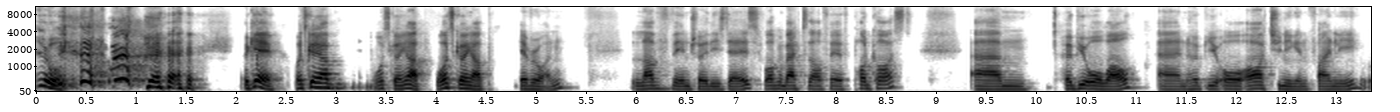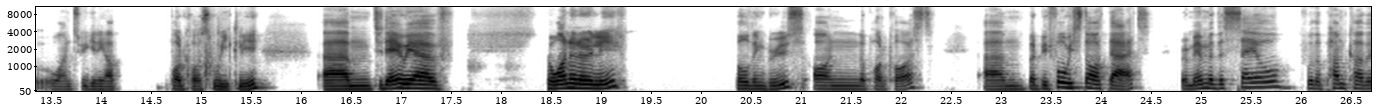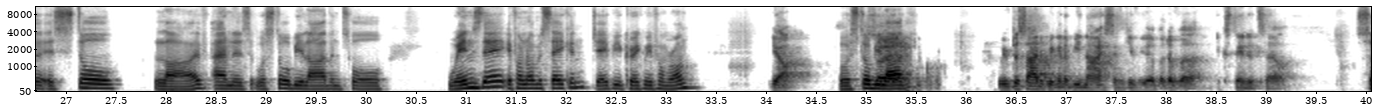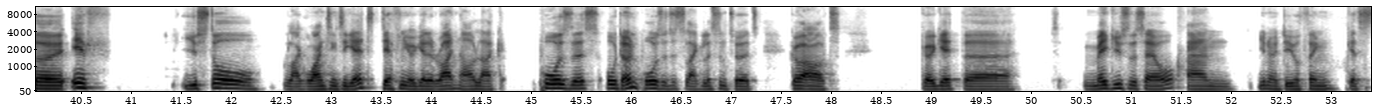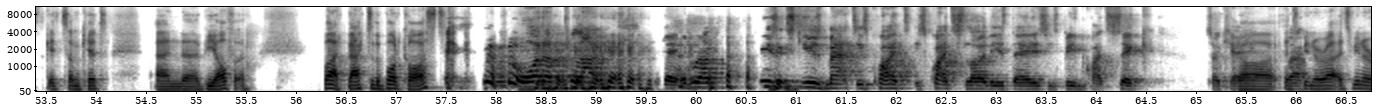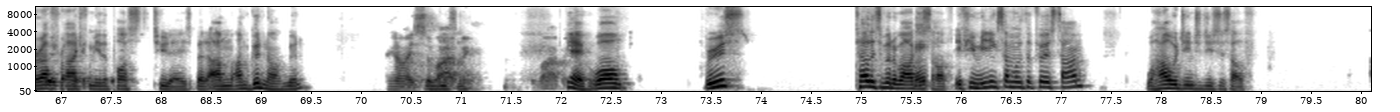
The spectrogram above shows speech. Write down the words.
Okay, what's going up? What's going up? What's going up, everyone? Love the intro these days. Welcome back to the Alpha F podcast. Um, hope you're all well and hope you all are tuning in finally once we're getting up podcast weekly. Um, today we have the one and only Building Bruce on the podcast. Um, but before we start that, remember the sale for the pump cover is still live and it will still be live until Wednesday, if I'm not mistaken. JP, correct me if I'm wrong. Yeah. It will still be So, live. We've decided we're going to be nice and give you a bit of a extended sale. So if you're still like wanting to get, definitely go get it right now. Like pause this or don't pause it, just like listen to it, go out, go get the make use of the sale and you know do your thing, get get some kit and uh, be alpha. But back to the podcast. what a plug! Okay, everyone, please excuse Matt. He's quite he's quite slow these days. He's been quite sick. It's okay. Uh, it's But, been a ru- it's been a rough ride for me the past two days, but I'm I'm good now. I'm good. you know, he's surviving. surviving. Yeah. Well, Bruce, tell us a bit about yourself. If you're meeting someone for the first time, well, how would you introduce yourself?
